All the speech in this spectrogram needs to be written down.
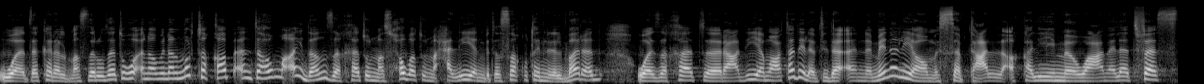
وذكر المصدر ذاته أنه من المرتقب أن تهم أيضا زخات مصحوبة محليا بتساقط للبرد وزخات رعدية معتدلة ابتداء من اليوم السبت على الأقاليم وعملات فاس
